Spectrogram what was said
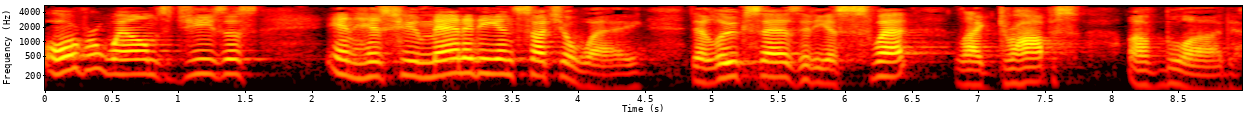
overwhelms Jesus in his humanity in such a way that Luke says that he has sweat like drops of blood.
